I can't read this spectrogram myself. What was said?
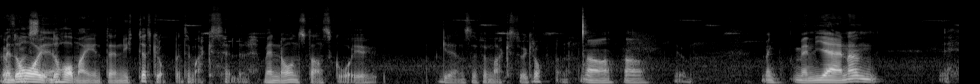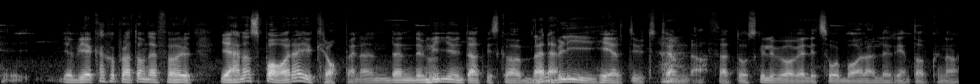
Men då har, då har man ju inte nyttjat kroppen till max heller. Men någonstans går ju gränsen för max för kroppen. Ja, ja. Men, men hjärnan... Ja, vi har kanske pratat om det här förut. Hjärnan sparar ju kroppen. Den, den, den vill ju inte att vi ska Mm. Nej, nej. bli helt uttömda. För att då skulle vi vara väldigt sårbara eller rent av kunna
